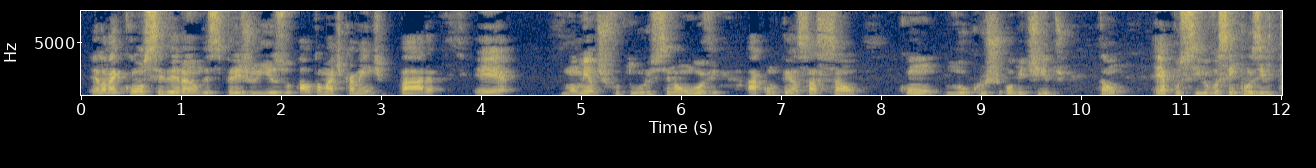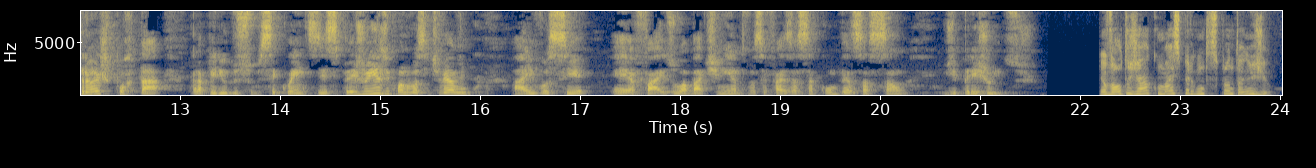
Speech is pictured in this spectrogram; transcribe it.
ela vai considerando esse prejuízo automaticamente para é, momentos futuros se não houve a compensação com lucros obtidos. Então, é possível você, inclusive, transportar para períodos subsequentes esse prejuízo e quando você tiver lucro, aí você é, faz o abatimento, você faz essa compensação de prejuízos. Eu volto já com mais perguntas para Antônio Gil.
